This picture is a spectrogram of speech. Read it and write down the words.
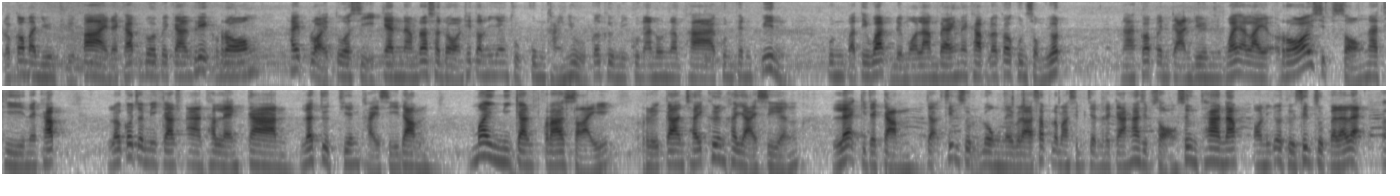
แล้วก็มายืนถือป้ายนะครับโดยเป็นการเรียกร้องให้ปล่อยตัวสี่แกนนำราษฎรที่ตอนนี้ยังถูกคุมขังอยู่ ก็คือมีคุณอานนท์นำพาคุณเพนกวิน คุณปฏิวัติเดอะมอลลามแบงค์นะครับแล้วก็คุณสมยศนะก็เป็นการยืนไว้อะไร 112 นาทีนะครับแล้วก็จะมีการอ่านแถลงการณ์และจุดเทียนไขสีดำไม่มีการปราศัย หรือการใช้เครื่องขยายเสียง และกิจกรรมจะสิ้นสุดลงในเวลาสักประมาณ 17นาฬิกา52 ซึ่งถ้านับตอนนี้ก็คือสิ้นสุดไปแล้วแหละเอ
